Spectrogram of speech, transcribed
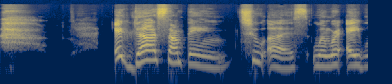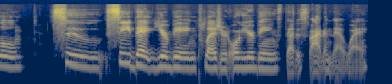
it does something to us when we're able to see that you're being pleasured or you're being satisfied in that way.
